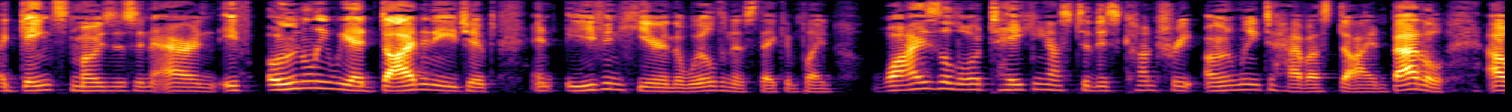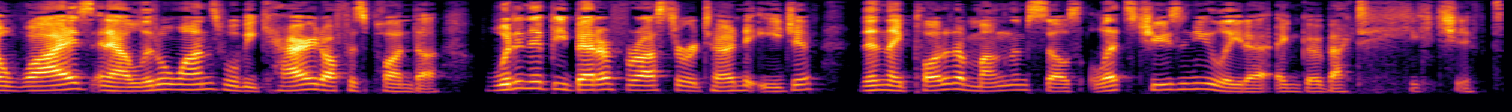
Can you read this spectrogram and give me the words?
against Moses and Aaron. If only we had died in Egypt, and even here in the wilderness, they complained. Why is the Lord taking us to this country only to have us die in battle? Our wives and our little ones will be carried off as plunder. Wouldn't it be better for us to return to Egypt? Then they plotted among themselves, let's choose a new leader and go back to Egypt.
